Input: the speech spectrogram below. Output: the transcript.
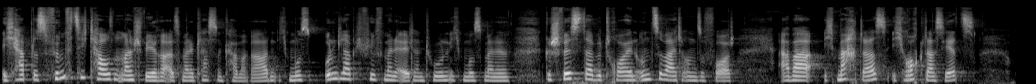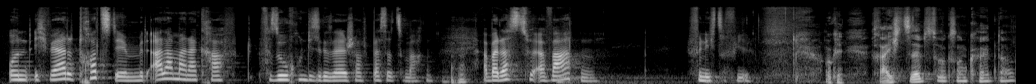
ich habe das 50.000 Mal schwerer als meine Klassenkameraden. Ich muss unglaublich viel für meine Eltern tun. Ich muss meine Geschwister betreuen und so weiter und so fort. Aber ich mache das, ich rock das jetzt und ich werde trotzdem mit aller meiner Kraft versuchen, diese Gesellschaft besser zu machen. Aber das zu erwarten, finde ich zu viel. Okay. Reicht Selbstwirksamkeit da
